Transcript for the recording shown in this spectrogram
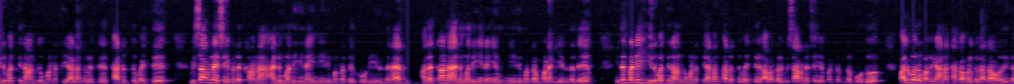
இருபத்தி நான்கு மனத்தியாளங்களுக்கு தடுத்து வைத்து விசாரணை செய்வதற்கான அனுமதியினை நீதிமன்றத்தில் கோரியிருந்தனர். அதற்கான அனுமதியினையும் நீதிமன்றம் வழங்கியிருந்தது. இதன்படி இருபத்தி நான்கு மணித்தியாலம் தடுத்து வைத்து அவர்கள் விசாரணை செய்யப்பட்டிருந்த போது பல்வேறு வகையான தகவல்கள் அதாவது இந்த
